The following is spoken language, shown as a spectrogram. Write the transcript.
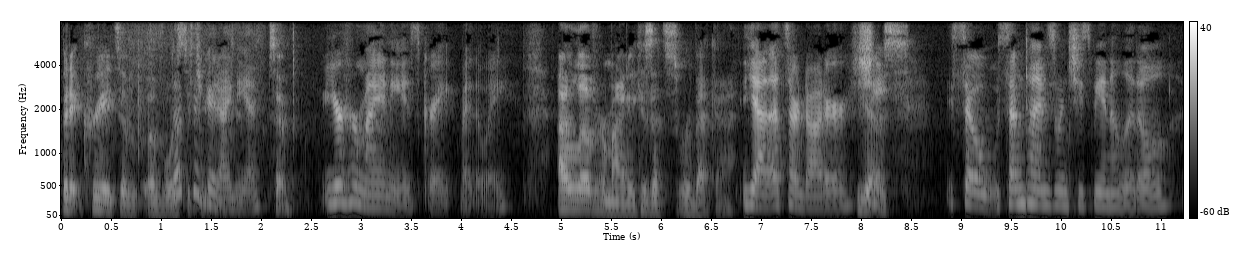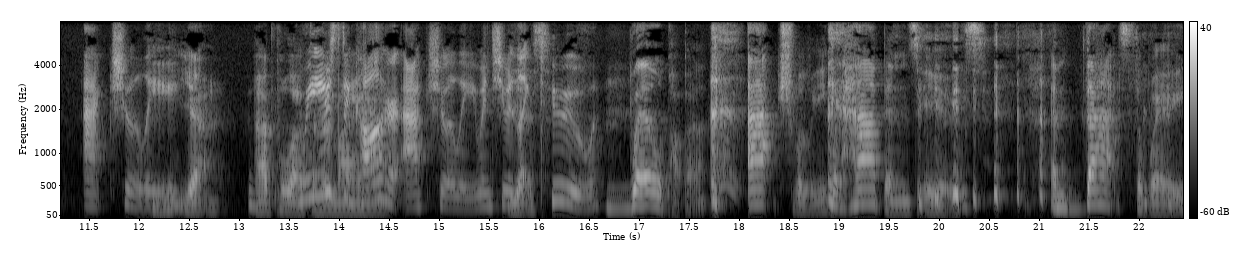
But it creates a, a voice That's that a good idea. So Your Hermione is great, by the way. I love Hermione because that's Rebecca. Yeah, that's our daughter. She- Yes. so sometimes when she's being a little, actually, mm-hmm. Yeah. I pull out we used to call her actually when she was like Yes. two. Well, Papa, actually, what happens is. and that's the way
